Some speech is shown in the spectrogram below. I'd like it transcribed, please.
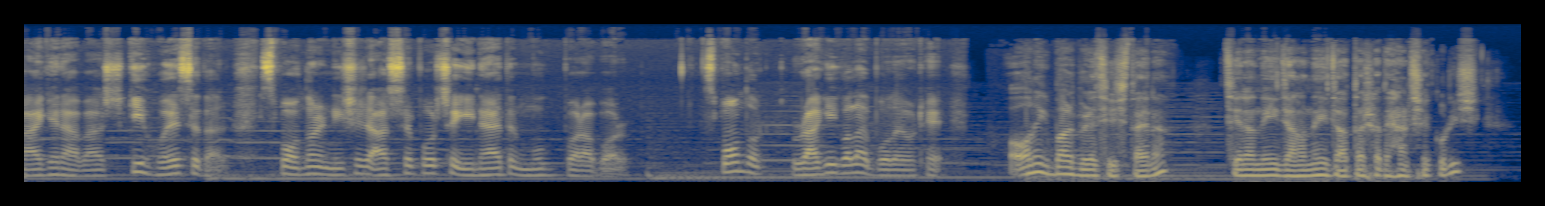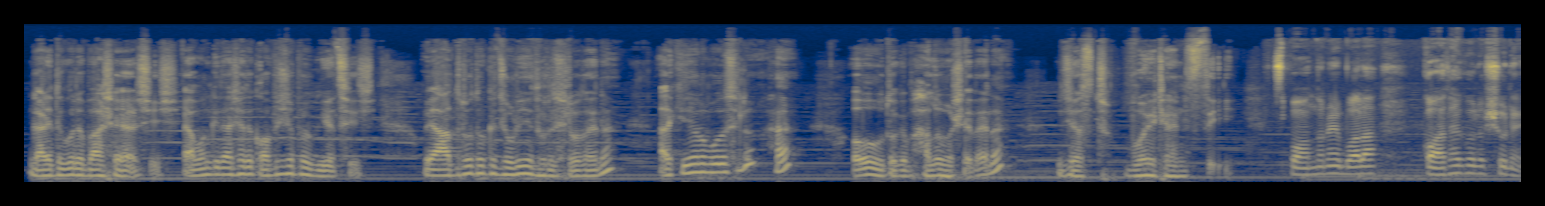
রাগের আভাস। কি হয়েছে তার? স্পন্দনের নিঃশ্বাস আশ্রে পড়ছে ইনায়াতের মুখ বরাবর। স্পন্দন রাগী গলায় বলে ওঠে, অনেকবার বেড়েছিস, তাই না? চেনা নেই, জানা নেই, যার তার সাথে হ্যান্ডশেক করিস, গাড়িতে করে বাসায় আসিস। এমনকি তার সাথে কফি শপে গিয়েছিস। ওই আদ্র তোকে জড়িয়ে ধরেছিল, তাই না? আর কি যেন বলেছিল হ্যাঁ? ও তোকে ভালোবাসে তাই না? জাস্ট ওয়েট অ্যান্ড সি স্পন্দনের বলা কথাগুলো শুনে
